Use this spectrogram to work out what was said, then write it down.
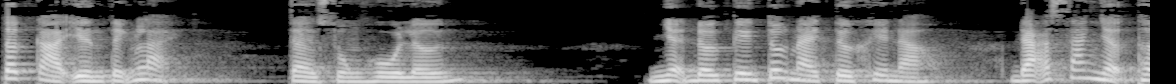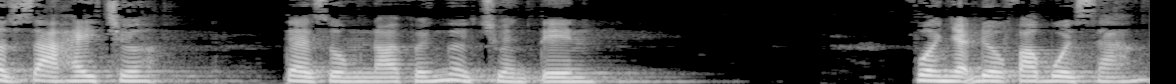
Tất cả yên tĩnh lại. Tề Dung hô lớn. Nhận được tin tức này từ khi nào? Đã xác nhận thật giả hay chưa? Tề Dung nói với người truyền tin. Vừa nhận được vào buổi sáng,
